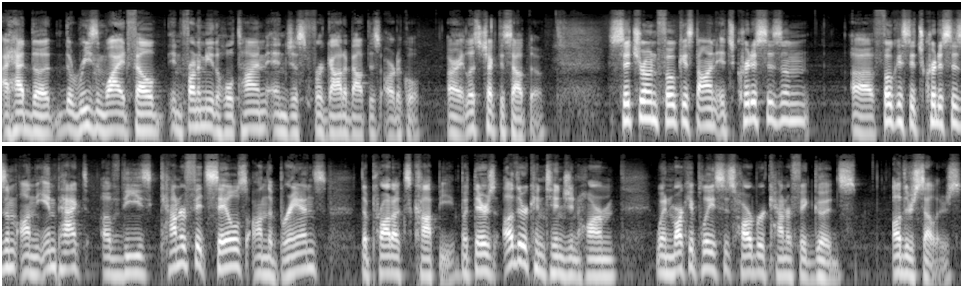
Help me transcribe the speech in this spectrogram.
I had the the reason why it fell in front of me the whole time and just forgot about this article. All right, let's check this out though. Citron focused on its criticism, uh, focused its criticism on the impact of these counterfeit sales on the brands the products copy. But there's other contingent harm when marketplaces harbor counterfeit goods, other sellers.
